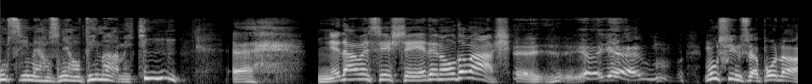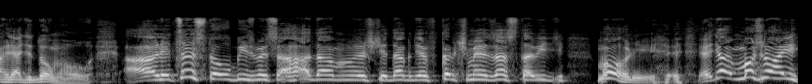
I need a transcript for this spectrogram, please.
Musíme ho z neho vymámiť. Nedáme si ešte jeden oldomáš? E, nie, musím sa ponáhľať domov. Ale cestou by sme sa, hádam, ešte tak, kde v krčme zastaviť mohli. E, ja, možno aj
